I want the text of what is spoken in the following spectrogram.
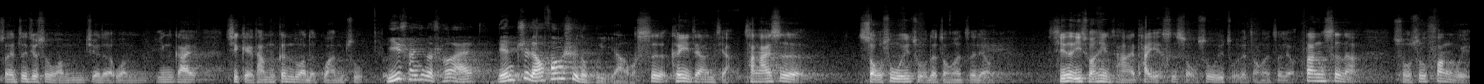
所以这就是我们觉得我们应该去给他们更多的关注。遗传性的肠癌连治疗方式都不一样了，是可以这样讲。肠癌是手术为主的综合治疗，其实遗传性肠癌它也是手术为主的综合治疗，但是呢，手术范围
